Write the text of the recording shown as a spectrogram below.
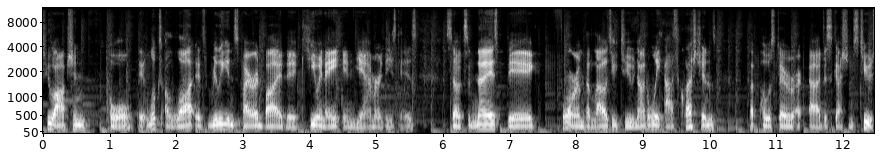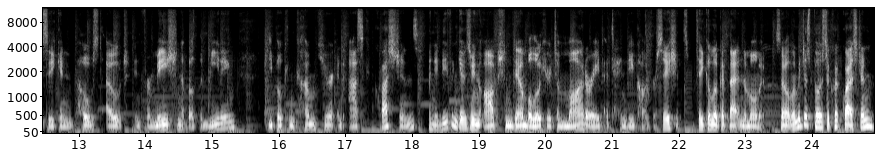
two-option poll. It looks a lot. It's really inspired by the Q&A in Yammer these days. So it's a nice big forum that allows you to not only ask questions but post our uh, discussions too. So you can post out information about the meeting. People can come here and ask questions. And it even gives you an option down below here to moderate attendee conversations. Take a look at that in a moment. So let me just post a quick question.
